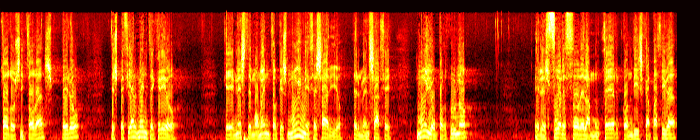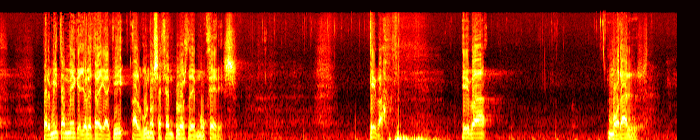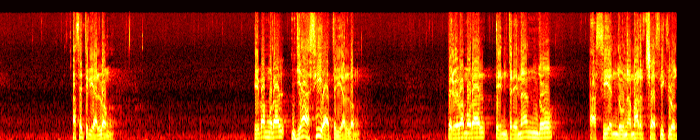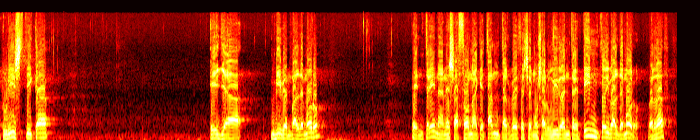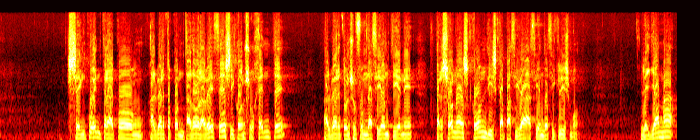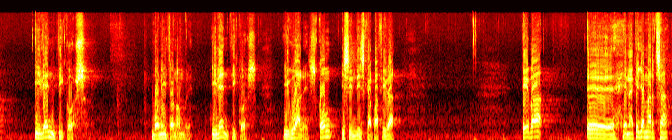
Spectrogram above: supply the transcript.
todos y todas, pero especialmente creo que en este momento que es muy necesario el mensaje, muy oportuno, el esfuerzo de la mujer con discapacidad, permítanme que yo le traiga aquí algunos ejemplos de mujeres. Eva. Eva moral. Hace triatlón. Eva Moral ya hacía triatlón. Pero Eva Moral entrenando, haciendo una marcha cicloturística, ella vive en Valdemoro, entrena en esa zona que tantas veces hemos aludido entre Pinto y Valdemoro, ¿verdad? se encuentra con Alberto Contador a veces y con su gente. Alberto en su fundación tiene personas con discapacidad haciendo ciclismo. Le llama idénticos. Bonito nombre. Idénticos, iguales, con y sin discapacidad. Eva, eh, en aquella marcha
